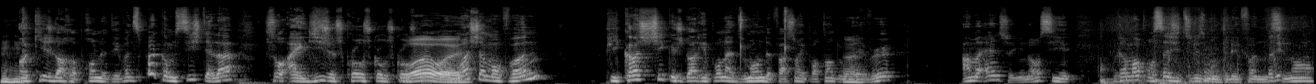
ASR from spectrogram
Mhm. Ok, je dois reprendre le téléphone. C'est pas comme si j'étais là sur IG, je scroll, scroll, scroll. Ouais, scroll. ouais. Moi, je fais mon fun. Puis quand je sais que je dois répondre à du monde de façon importante ou whatever, I'm a answer, you know? C'est vraiment pour ça que j'utilise mon téléphone. Parce que- Sinon,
